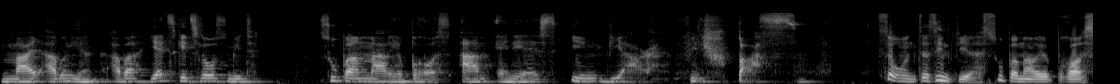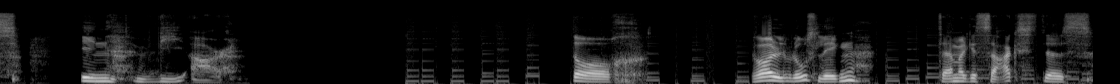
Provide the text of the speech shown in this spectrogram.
mal abonnieren. Aber jetzt geht's los mit Super Mario Bros. am NES in VR. Viel Spaß! So, und da sind wir, Super Mario Bros. in VR. Doch, bevor wir loslegen, sei mal gesagt, dass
